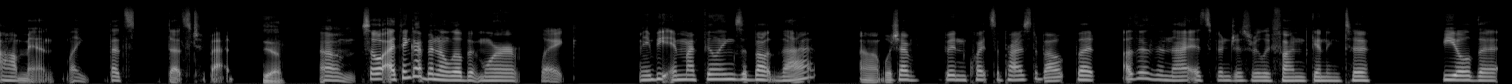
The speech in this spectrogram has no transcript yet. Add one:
oh man, like that's that's too bad. Yeah. Um. So I think I've been a little bit more like maybe in my feelings about that, uh, which I've been quite surprised about. But other than that, it's been just really fun getting to feel the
